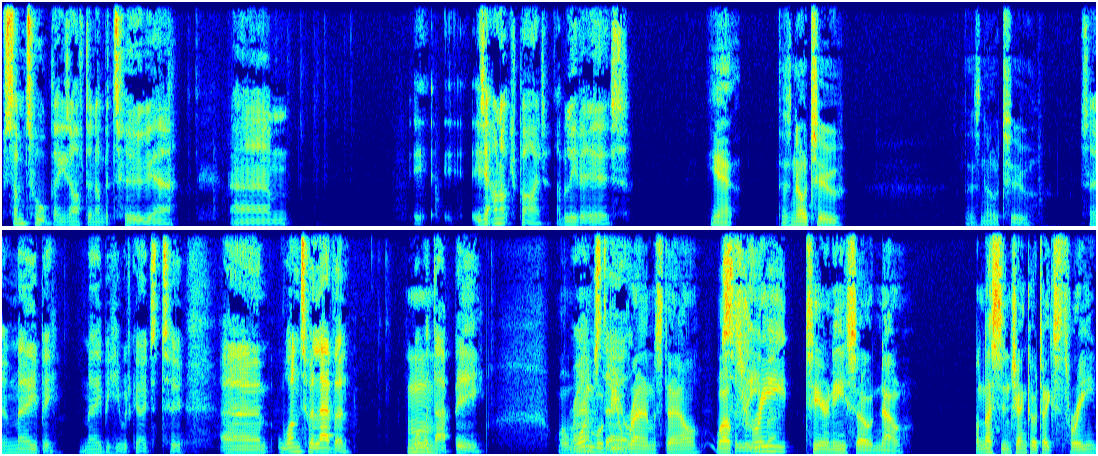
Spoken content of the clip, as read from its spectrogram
Some talk that he's after number two. Yeah. Um, is it unoccupied? I believe it is. Yeah. There's no two. There's no two. So maybe, maybe he would go to two. Um, one to eleven. What Hmm. would that be? Well, one would be Ramsdale, Ramsdale. Well, Saliba. three Tierney, so no. Unless Zinchenko takes three,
